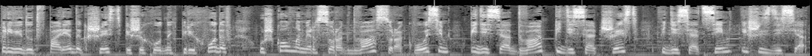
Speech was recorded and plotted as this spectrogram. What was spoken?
приведут в порядок шесть пешеходных переходов у школ номер 42, 48, 52, 56, 57 и 60.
